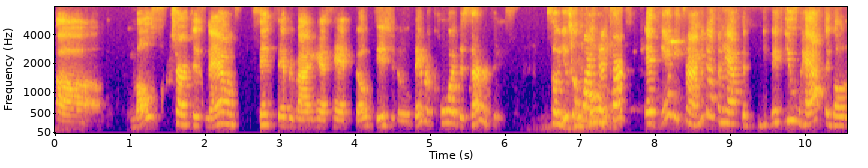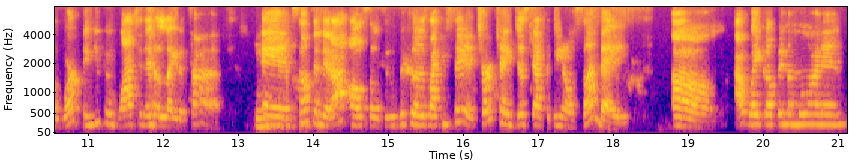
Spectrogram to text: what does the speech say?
uh, most churches now, since everybody has had to go digital, they record the service. So you can watch the service at any time. It doesn't have to, if you have to go to work, then you can watch it at a later time. Mm-hmm. And something that I also do because, like you said, church ain't just got to be on Sundays. Um, I wake up in the morning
